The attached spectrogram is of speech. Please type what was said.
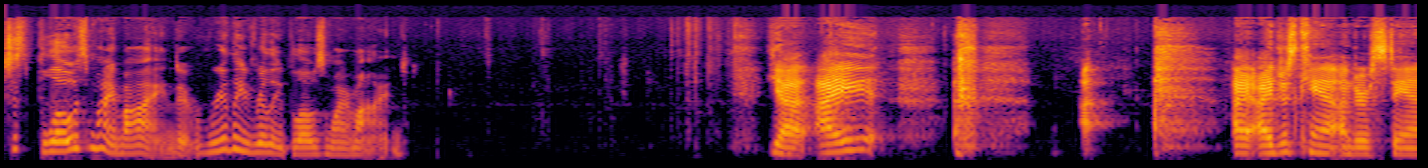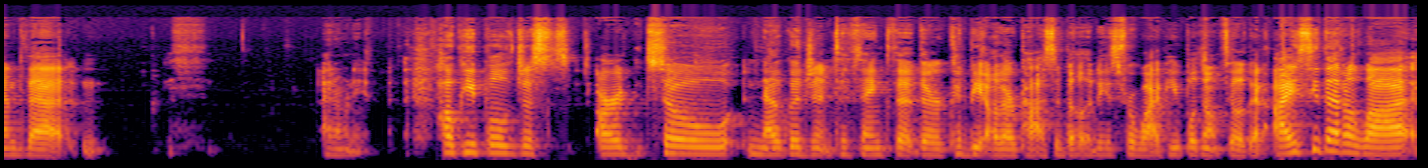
just blows my mind. It really, really blows my mind. Yeah, I I, I just can't understand that. I don't know how people just are so negligent to think that there could be other possibilities for why people don't feel good. I see that a lot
